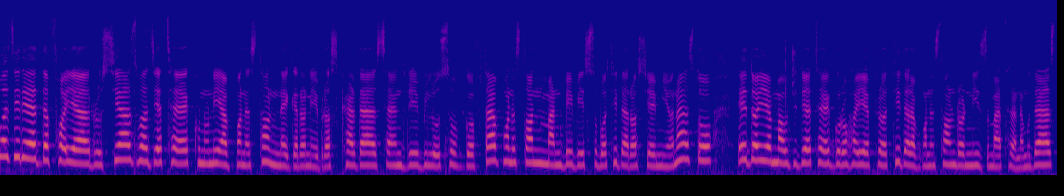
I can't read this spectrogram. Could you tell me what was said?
وزیر دفاع روسیه از وضعیت کنونی افغانستان نگرانی ابراز کرده سندری بیلوسوف گفته افغانستان منبع بی‌ثباتی در آسیای میانه است و ادعای موجودیت گروه های افراطی در افغانستان را نیز مطرح نموده است.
